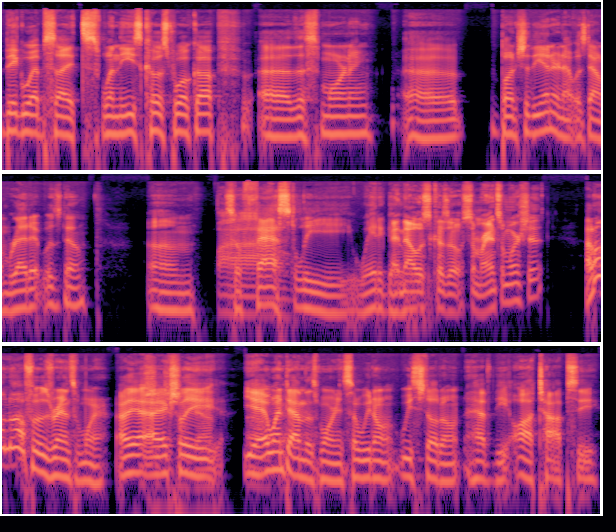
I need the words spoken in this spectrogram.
big websites. When the East Coast woke up uh, this morning, a bunch of the internet was down. Reddit was down. Um, So Fastly, way to go! And that was because of some ransomware shit? I don't know if it was ransomware. I, I shit just went actually? Yeah, Oh, it went down this morning. So we don't, we still don't have the autopsy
